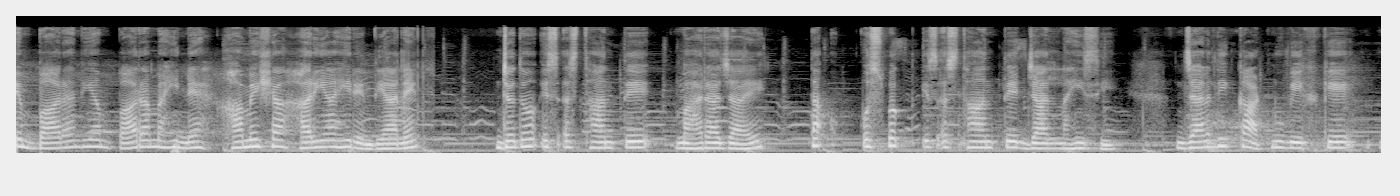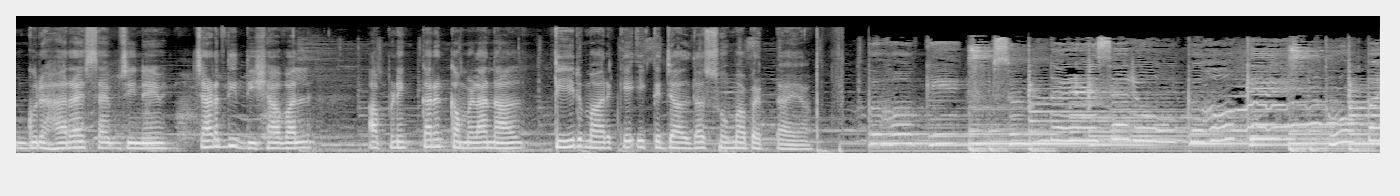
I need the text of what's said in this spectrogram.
ਇਹ 12 ਦੀਆਂ 12 ਮਹੀਨੇ ਹਮੇਸ਼ਾ ਹਰੀਆਂ ਹੀ ਰਹਿੰਦੀਆਂ ਨੇ। ਜਦੋਂ ਇਸ ਸਥਾਨ ਤੇ ਮਹਾਰਾਜ ਆਏ, ਤਾਂ ਉਸ ਵਕਤ ਇਸ ਸਥਾਨ ਤੇ ਜਲ ਨਹੀਂ ਸੀ। ਜਲ ਦੀ ਘਾਟ ਨੂੰ ਵੇਖ ਕੇ ਗੁਰੂ ਸਾਹਿਬ ਜੀ ਨੇ ਚੜ੍ਹਦੀ ਦਿਸ਼ਾ ਵੱਲ ਆਪਣੇ ਕਰ ਕਮਲਾ ਨਾਲ ਤੀਰ ਮਾਰ ਕੇ ਇੱਕ ਜਲ ਦਾ ਸੋਮਾ ਪ੍ਰਗਟਾਇਆ। ਹੋ ਕੇ ਸੁੰਦਰ ਸਰੂਪ ਹੋ ਕੇ ਉਪਰ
